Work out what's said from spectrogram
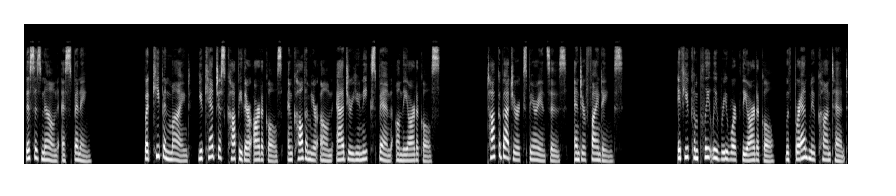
this is known as spinning. But keep in mind, you can't just copy their articles and call them your own, add your unique spin on the articles. Talk about your experiences and your findings. If you completely rework the article, with brand new content,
